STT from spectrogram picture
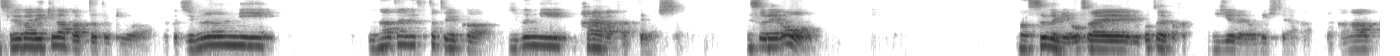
それができなかった時は、なんか自分にうなだれてたというか、自分に腹が立ってました。それを、まあ、すぐに抑えることはやっぱ20代はできてなかったかな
